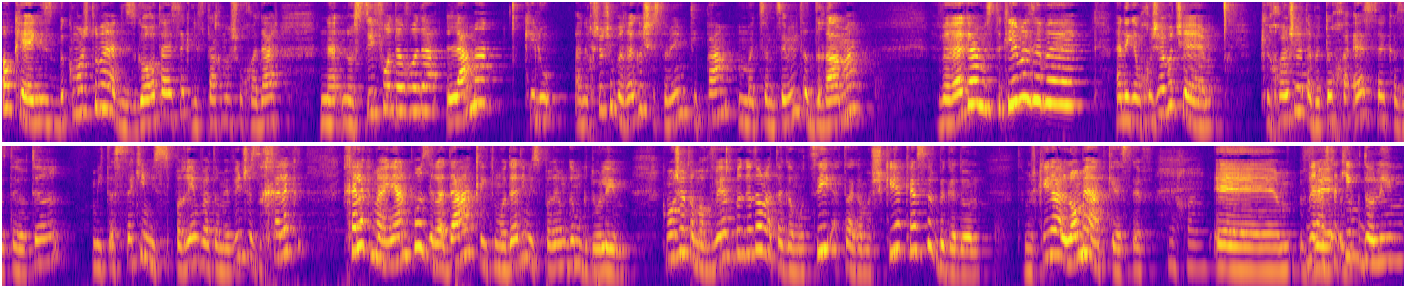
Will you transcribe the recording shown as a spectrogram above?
אוקיי, נס... כמו שאת אומרת, נסגור את העסק, נפתח משהו חדש, נ... נוסיף עוד עבודה. למה? כאילו, אני חושבת שברגע ששמים טיפה, מצמצמים את הדרמה, ורגע מסתכלים על זה ב... אני גם חושבת שככל שאתה בתוך העסק, אז אתה יותר מתעסק עם מספרים, ואתה מבין שזה חלק, חלק מהעניין פה זה לדעת להתמודד עם מספרים גם גדולים. כמו שאתה מרוויח בגדול, אתה גם מוציא, אתה גם משקיע כסף בגדול. אתה משקיע לא מעט כסף. נכון. ועסקים ו... גדולים,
